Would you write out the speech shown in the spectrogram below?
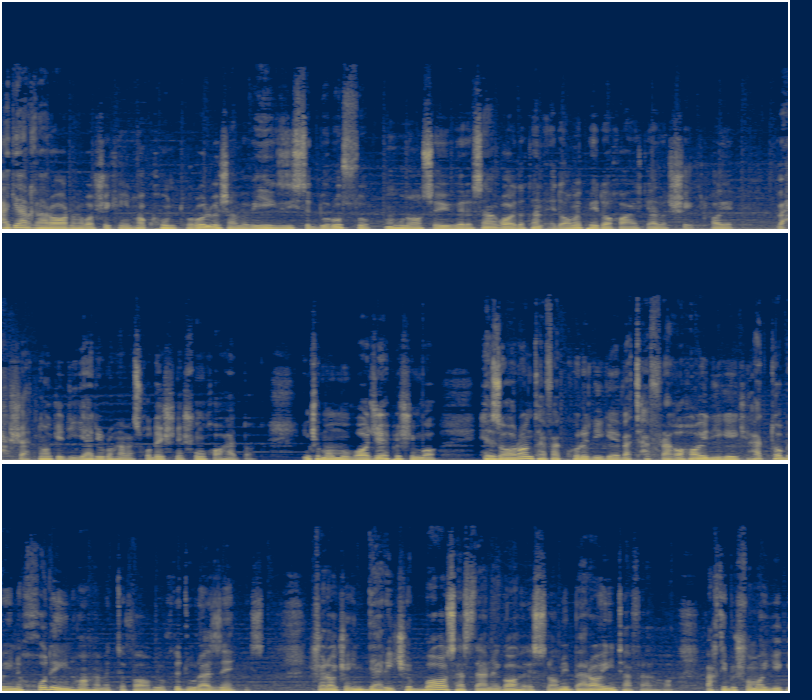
اگر قرار نباشه که اینها کنترل بشن و به یک زیست درست و مناسبی برسن قاعدتا ادامه پیدا خواهد کرد و شکلهای وحشتناک دیگری رو هم از خودش نشون خواهد داد. اینکه ما مواجه بشیم با هزاران تفکر دیگه و تفرقه های دیگه که حتی بین خود اینها هم اتفاق بیفته دور از ذهن نیست. چرا که این دریچه باز هست در نگاه اسلامی برای این تفرقه ها وقتی به شما یک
